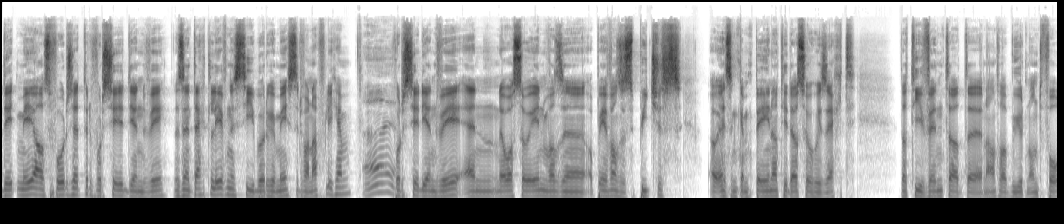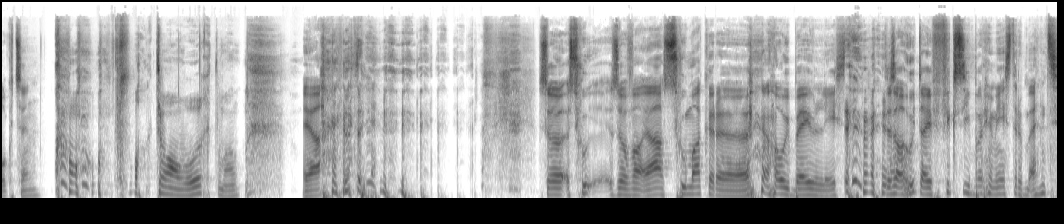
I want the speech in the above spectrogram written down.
deed mee als voorzitter voor CD&V. Dus in het echt leven is hij burgemeester van Aflichem Ah, ja. voor CD&V. En dat was zo een van zijn, op een van zijn speeches, oh, in zijn campaign had hij dat zo gezegd, dat hij vindt dat eh, een aantal buurten ontvolkt zijn. Fuck, wat een woord, man. Ja. zo, zo van, ja, schoenmaker, eh hou je bij je leest. Het is al goed dat je fictieburgemeester bent.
